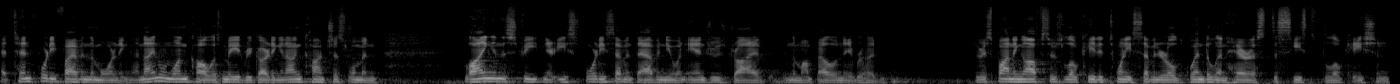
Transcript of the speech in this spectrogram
at 10:45 in the morning, a 911 call was made regarding an unconscious woman lying in the street near East 47th Avenue and Andrews Drive in the Montbello neighborhood. The responding officers located 27-year-old Gwendolyn Harris deceased at the location.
